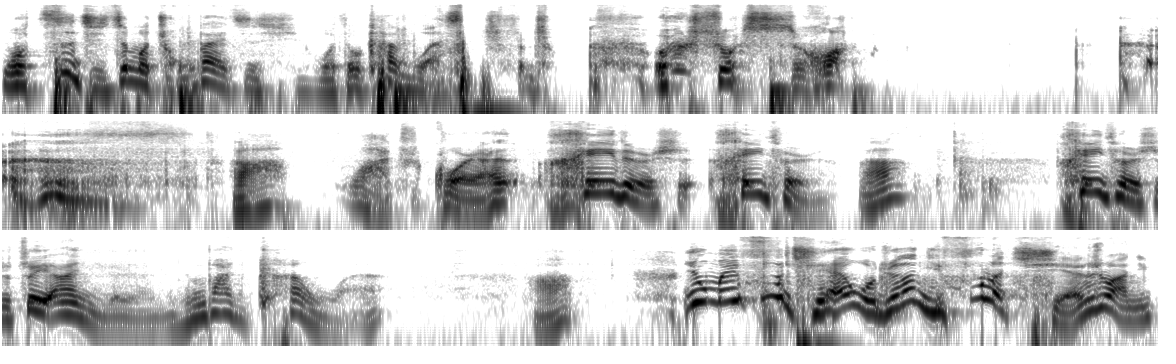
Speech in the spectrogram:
我自己这么崇拜自己，我都看不完三十分钟。我说实话，啊，哇，果然 hater 是 hater 啊，hater 是最爱你的人，能把你看完，啊。又没付钱，我觉得你付了钱是吧？你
